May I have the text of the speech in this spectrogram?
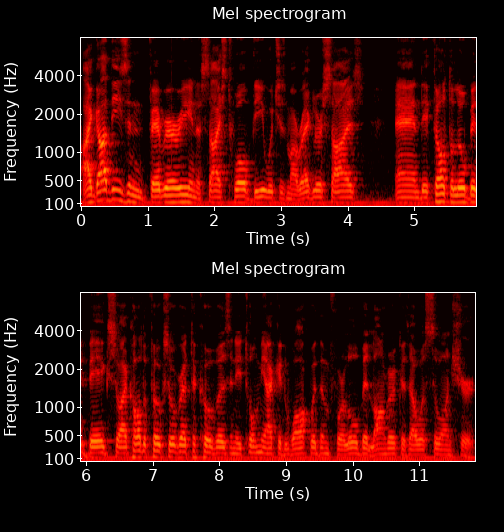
I got these in February in a size 12D, which is my regular size, and they felt a little bit big. So I called the folks over at Tecovas, and they told me I could walk with them for a little bit longer because I was so unsure.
